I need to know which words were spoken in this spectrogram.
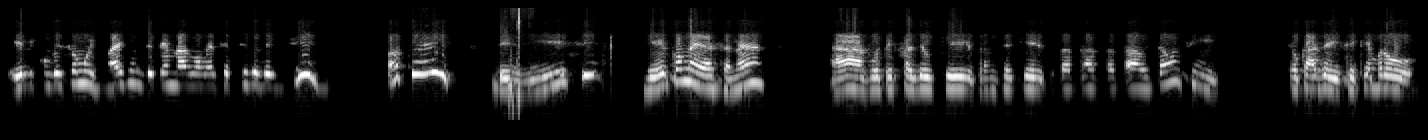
ele conversou muito. Vai que em determinado momento você precisa desistir. Ok. Desiste, recomeça, né? Ah, vou ter que fazer o quê? Para não sei o quê. Tá, tá, tá, tá. Então, assim, seu caso aí, você quebrou.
